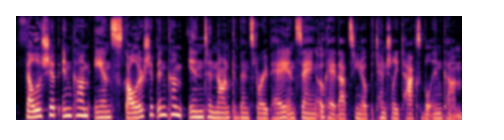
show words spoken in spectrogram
fellowship income and scholarship income into non compensatory pay and saying, okay, that's, you know, potentially taxable income.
